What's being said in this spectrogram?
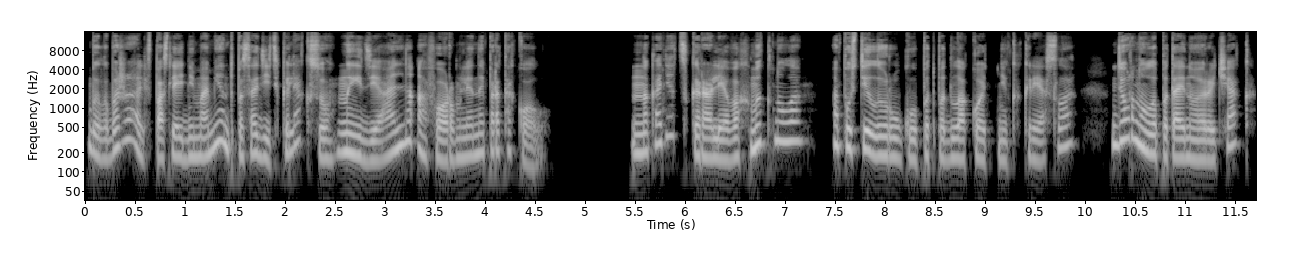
Было бы жаль в последний момент посадить кляксу на идеально оформленный протокол. Наконец королева хмыкнула, опустила руку под подлокотник кресла, дернула потайной рычаг,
